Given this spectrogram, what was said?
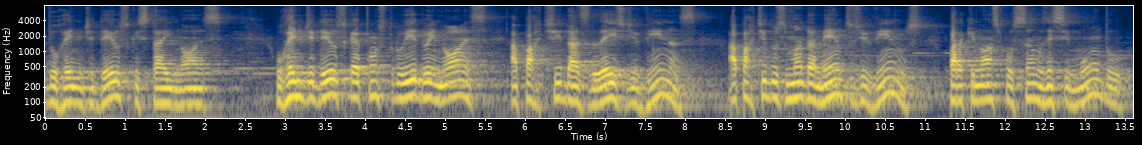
do reino de Deus que está em nós. O reino de Deus que é construído em nós a partir das leis divinas, a partir dos mandamentos divinos para que nós possamos nesse mundo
